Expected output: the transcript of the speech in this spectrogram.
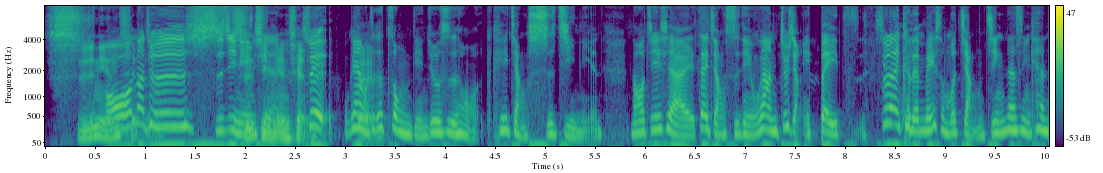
十年前，那就是十几年前。所以我跟你讲，这个重点就是哦，可以讲十几年，然后接下来再讲十年。我讲你就讲一辈子，虽然可能没什么奖金，但是你看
